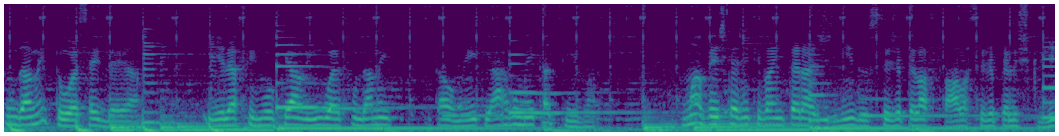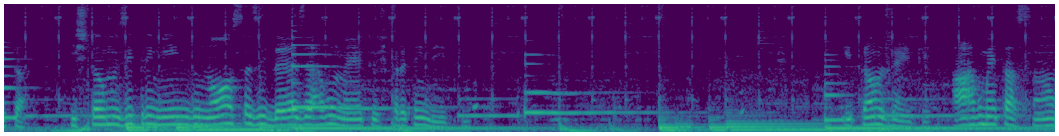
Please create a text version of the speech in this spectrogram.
fundamentou essa ideia. E ele afirmou que a língua é fundamentalmente argumentativa. Uma vez que a gente vai interagindo, seja pela fala, seja pela escrita, estamos imprimindo nossas ideias e argumentos pretendidos. Então, gente, a argumentação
